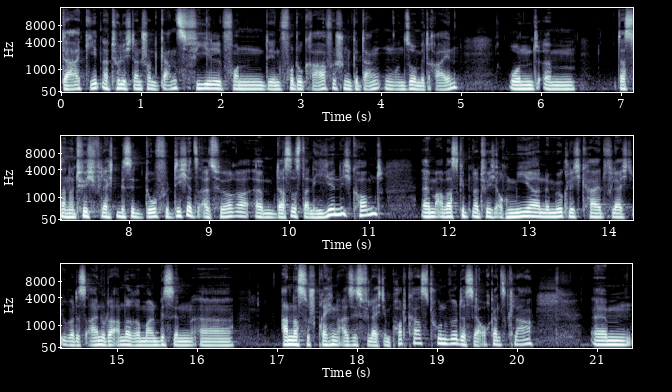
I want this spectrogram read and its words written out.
da geht natürlich dann schon ganz viel von den fotografischen Gedanken und so mit rein. Und ähm, das ist dann natürlich vielleicht ein bisschen doof für dich jetzt als Hörer, ähm, dass es dann hier nicht kommt. Ähm, aber es gibt natürlich auch mir eine Möglichkeit, vielleicht über das ein oder andere mal ein bisschen äh, anders zu sprechen, als ich es vielleicht im Podcast tun würde. Das ist ja auch ganz klar. Ähm,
